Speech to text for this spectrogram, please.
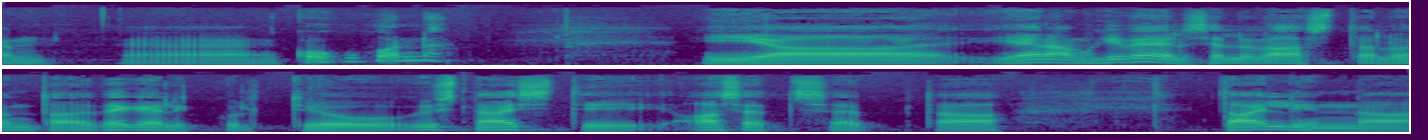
äh, kogukonna ja, ja enamgi veel, sellel aastal on ta tegelikult ju üsna hästi asetseb ta Tallinna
